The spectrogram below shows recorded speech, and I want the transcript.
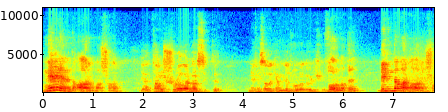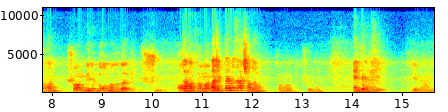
Nerelerinde ağrın var şu an? Yani tam şuralardan sıktı. Nefes alırken bile zorladı öyle şey. Zorladı. Belinde var mı ağrın şu an? Şu an benim de olmadı da şu altı Tamam. tamamen... Bacaklarımızı açalım. Tamam. Şöyle. Ellerimizi Gene aynı.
